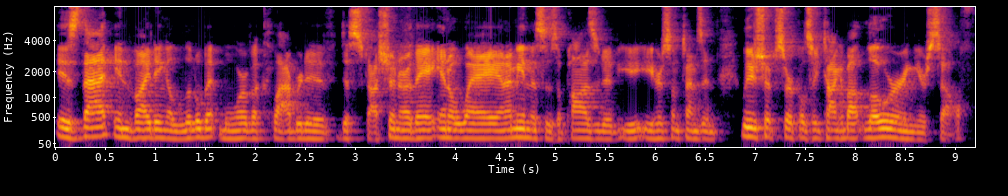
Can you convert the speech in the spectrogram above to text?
is that inviting a little bit more of a collaborative discussion? Are they in a way, and I mean this is a positive. You, you hear sometimes in leadership circles you talk about lowering yourself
